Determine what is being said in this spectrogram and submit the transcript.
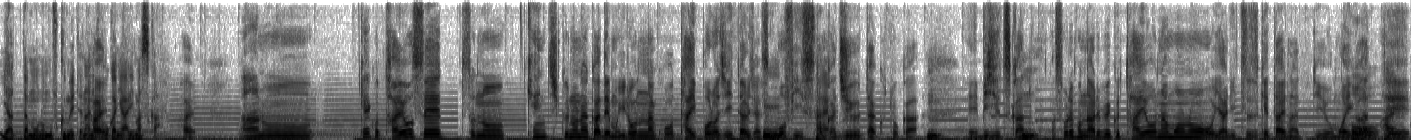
やったものも含めて何か他にありますか、はい、はい、あのー、結構多様性その建築の中でもいろんなこうタイポロジーってあるじゃないですか、うん、オフィスとか住宅とか、はい、えー、美術館とか、うん、それもなるべく多様なものをやり続けたいなっていう思いがあって、はい、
